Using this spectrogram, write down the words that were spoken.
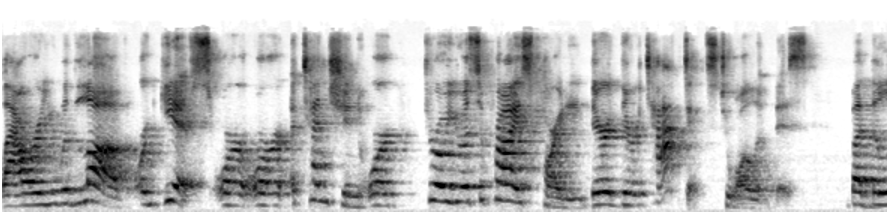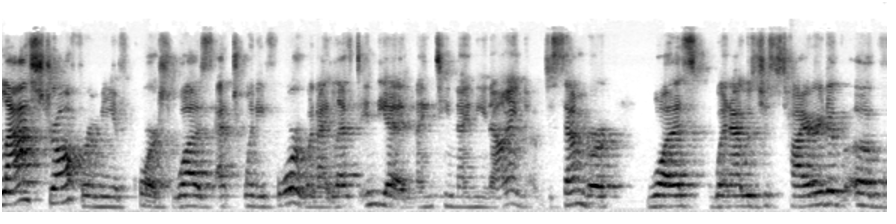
flower you with love or gifts or, or attention or throw you a surprise party. There, there are tactics to all of this. But the last straw for me, of course, was at 24 when I left India in 1999 of December, was when I was just tired of, of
